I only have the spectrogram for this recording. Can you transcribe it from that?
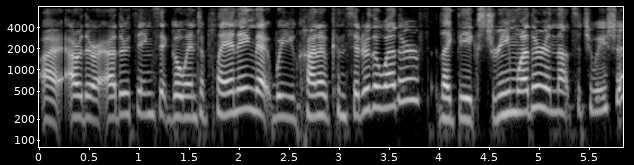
uh, are there other things that go into planning that where you kind of consider the weather, like the extreme weather in that situation?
